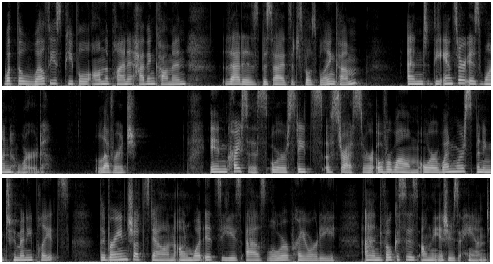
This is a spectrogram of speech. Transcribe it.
what the wealthiest people on the planet have in common, that is, besides a disposable income, and the answer is one word leverage. In crisis or states of stress or overwhelm, or when we're spinning too many plates, the brain shuts down on what it sees as lower priority and focuses on the issues at hand.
